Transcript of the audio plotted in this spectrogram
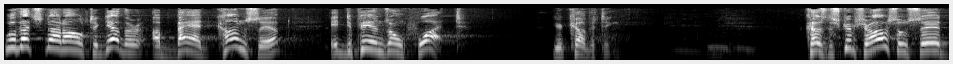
Well, that's not altogether a bad concept. It depends on what you're coveting. Because the scripture also said,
